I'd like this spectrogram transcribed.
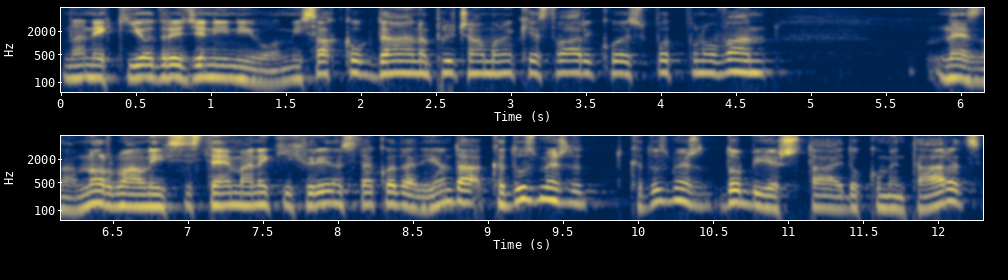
na neki određeni nivo. Mi svakog dana pričamo neke stvari koje su potpuno van ne znam, normalnih sistema, nekih vrijednosti i tako dalje. I onda kad uzmeš da kad uzmeš dobiješ taj dokumentarac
